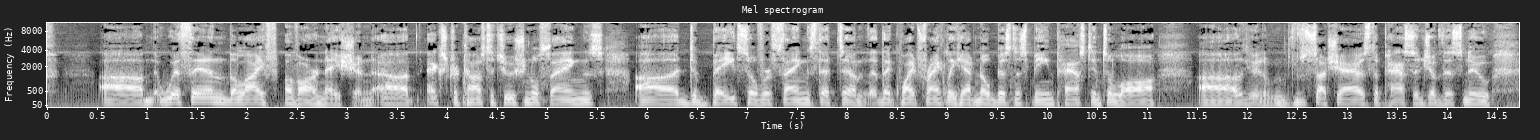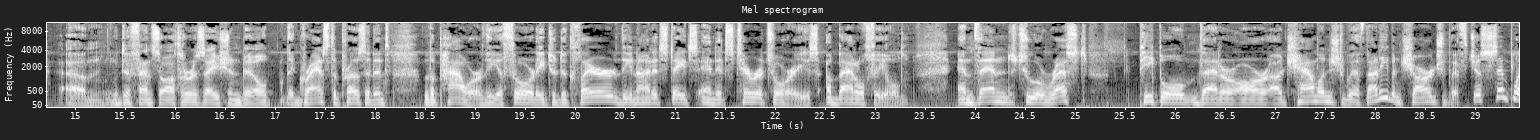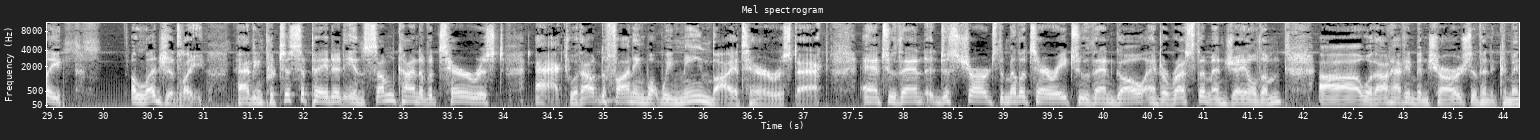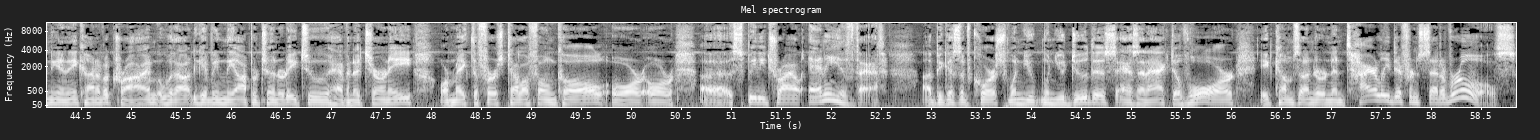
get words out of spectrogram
um, within the life of our nation. Uh, extra constitutional things, uh, debates over things that um, that quite frankly have no business being passed into law, uh, you know, such as the passage of this new um, defense authorization bill that grants the president the power, the authority to declare the United States and its territories a battlefield, and then to arrest people that are, are uh, challenged with, not even charged with, just simply allegedly having participated in some kind of a terrorist act without defining what we mean by a terrorist act, and to then discharge the military to then go and arrest them and jail them uh, without having been charged of committing any kind of a crime, without giving the opportunity to have an attorney or make the first telephone call or or uh, speedy trial, any of that, uh, because of course when you when you do this as an act of war, it comes under an entirely different set of rules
